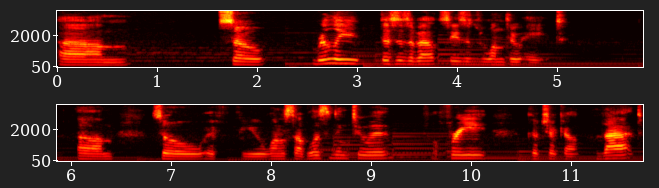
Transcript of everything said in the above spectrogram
Um, so, really, this is about seasons one through eight. Um, so, if you want to stop listening to it, feel free, go check out that.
